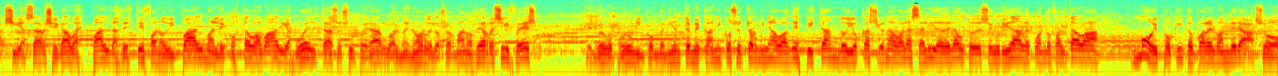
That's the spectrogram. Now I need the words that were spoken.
Allí Azar llegaba a espaldas de Stefano Di Palma, le costaba varias vueltas superarlo al menor de los hermanos de Arrecifes, que luego por un inconveniente mecánico se terminaba despistando y ocasionaba la salida del auto de seguridad cuando faltaba muy poquito para el banderazo.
